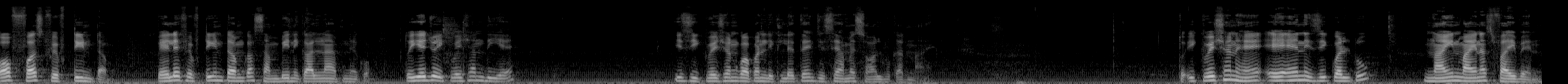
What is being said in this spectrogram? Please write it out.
of first fifteen term पहले फिफ्टीन टर्म का सम भी निकालना है अपने को। तो ये जो इक्वेशन दी है, इस इक्वेशन को अपन लिख लेते हैं, जिसे हमें सॉल्व करना है। तो इक्वेशन है a n is equal to nine minus five n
